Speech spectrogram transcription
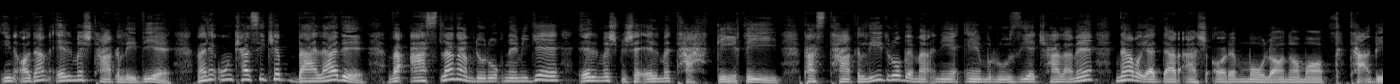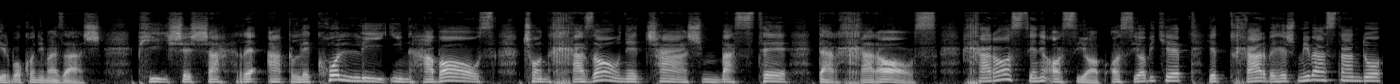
این آدم علمش تقلیدیه. ولی اون کسی که بلده و اصلا هم دروغ نمیگه علمش میشه علم تحقیقی. پس تق تقلید رو به معنی امروزی کلمه نباید در اشعار مولانا ما تعبیر بکنیم ازش. پیش شهر عقل کلی این حواس چون خزان چشم بسته در خراس. خراس یعنی آسیاب. آسیابی که یه خر بهش میبستند و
